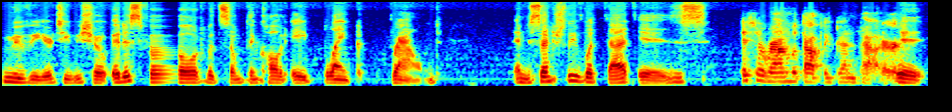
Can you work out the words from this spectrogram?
movie or TV show, it is filled with something called a blank round. And essentially, what that is, It's a round without the gunpowder. it,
